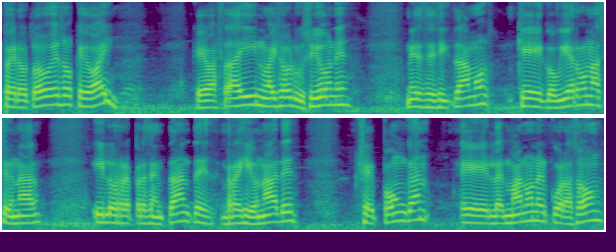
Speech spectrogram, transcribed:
pero todo eso quedó ahí, que va ahí, no hay soluciones. Necesitamos que el gobierno nacional y los representantes regionales se pongan eh, la mano en el corazón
